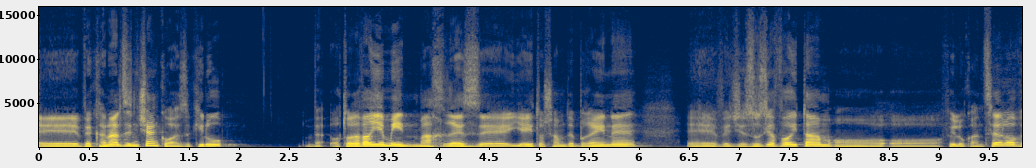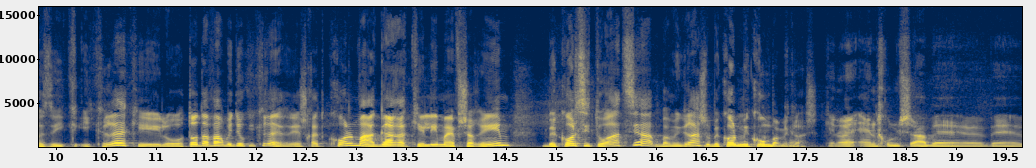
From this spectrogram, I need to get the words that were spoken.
אה, וכנ"ל זינצ'נקו, אז זה כאילו, אותו דבר ימין, מאחרז יהיה איתו שם דה בריינה, אה, וג'זוס יבוא איתם, או, או אפילו קאנסלו, וזה יק- יקרה, כאילו, אותו דבר בדיוק יקרה. יש לך את כל מאגר הכלים האפשריים, בכל סיטואציה במגרש ובכל מיקום במגרש. כאילו אין- אין חולשה ב- ב-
